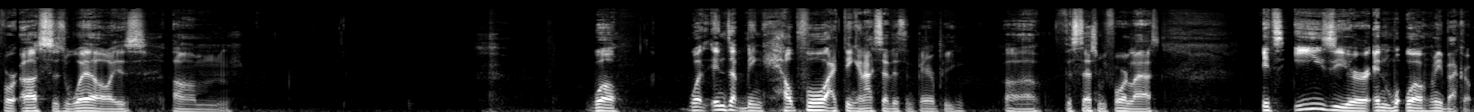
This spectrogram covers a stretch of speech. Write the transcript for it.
for us as well is, um, well, what ends up being helpful, I think, and I said this in therapy, uh, the session before last. It's easier, and well, let me back up.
